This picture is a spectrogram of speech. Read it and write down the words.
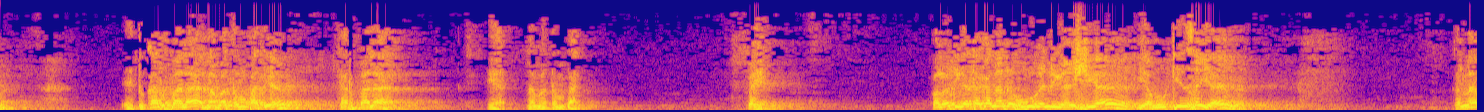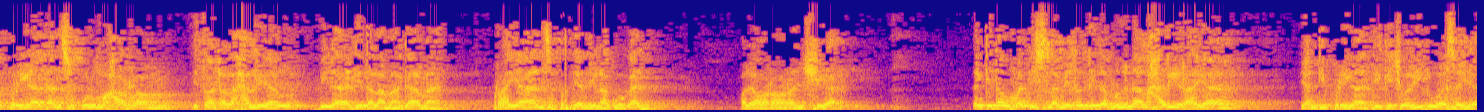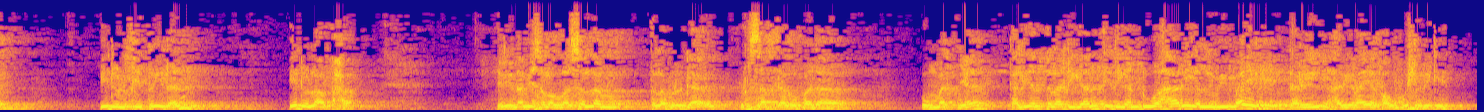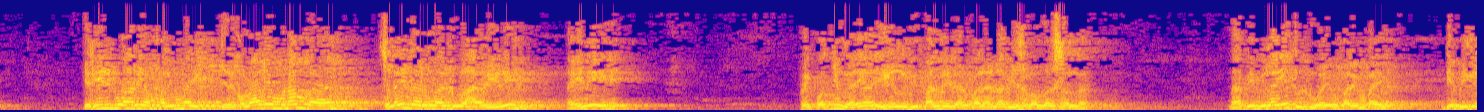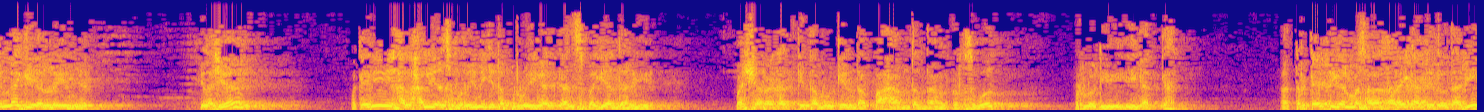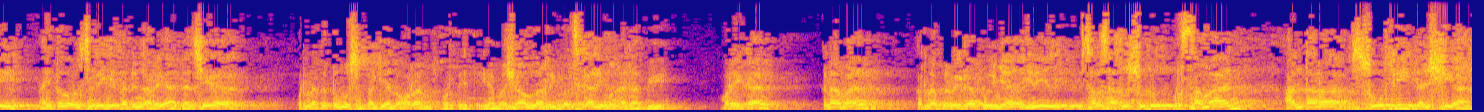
Itu Karbala nama tempat ya. Karbala. Ya, nama tempat. Baik. Kalau dikatakan ada hubungan dengan Syiah, ya mungkin saja. Karena peringatan 10 Muharram itu adalah hal yang beda di dalam agama. Perayaan seperti yang dilakukan oleh orang-orang Syiah. Dan kita umat Islam itu tidak mengenal hari raya yang diperingati kecuali dua saja. Idul Fitri dan Idul Adha. Jadi Nabi Wasallam telah bersabda kepada umatnya, kalian telah diganti dengan dua hari yang lebih baik dari hari raya kaum musyrikin. Jadi ini dua hari yang paling baik. Jadi kalau ada yang menambah selain daripada dua hari ini, nah ini repot juga ya, ingin lebih pandai daripada Nabi Shallallahu Alaihi Wasallam. Nabi bilang itu dua yang paling baik. Dia bikin lagi yang lainnya. Jelas ya? Maka ini hal-hal yang seperti ini kita perlu ingatkan sebagian dari masyarakat kita mungkin tidak paham tentang hal tersebut perlu diingatkan. Nah, terkait dengan masalah tarekat itu tadi, nah itu sering kita dengar ya, dan saya pernah ketemu sebagian orang seperti itu. Ya, masya Allah ribet sekali menghadapi mereka. Kenapa? Karena mereka punya ini salah satu sudut persamaan antara Sufi dan Syiah.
